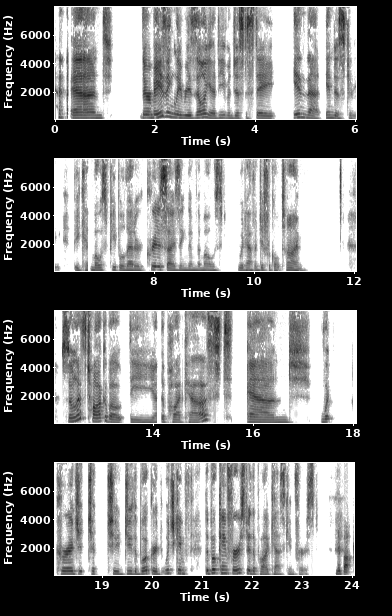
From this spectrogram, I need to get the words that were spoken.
and they're amazingly resilient, even just to stay in that industry, because most people that are criticizing them the most would have a difficult time. So let's talk about the uh, the podcast and what courage it took to do the book, or which came the book came first, or the podcast came first. The book,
